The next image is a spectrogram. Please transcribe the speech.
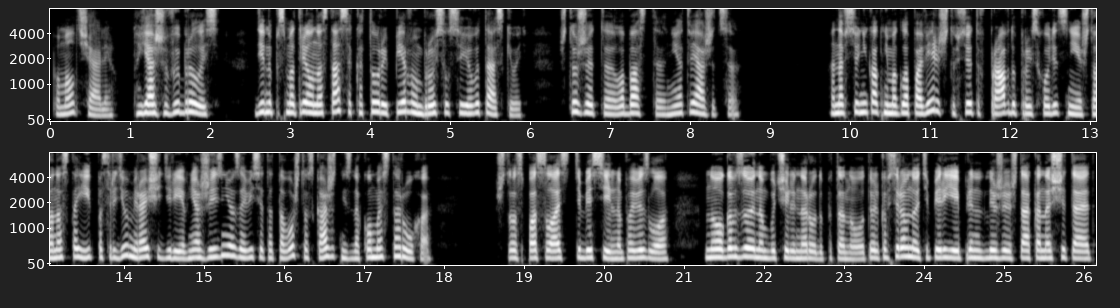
Помолчали. Но я же выбралась. Дина посмотрела на Стаса, который первым бросился ее вытаскивать. Что же это, лобаста, не отвяжется? Она все никак не могла поверить, что все это вправду происходит с ней, что она стоит посреди умирающей деревни, а жизнь ее зависит от того, что скажет незнакомая старуха. «Что спаслась, тебе сильно повезло. Много в Зоином бучили народу потонуло, только все равно теперь ей принадлежишь, так она считает.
